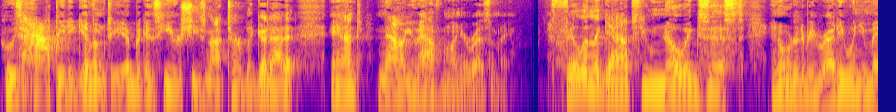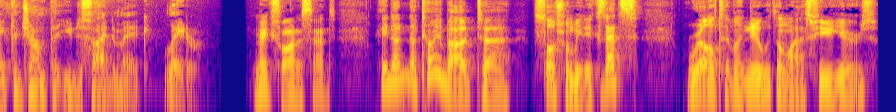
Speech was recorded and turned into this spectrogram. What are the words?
who's happy to give them to you because he or she's not terribly good at it. And now you have them on your resume. Fill in the gaps you know exist in order to be ready when you make the jump that you decide to make later. Makes a lot of sense. Hey, now, now tell me about uh, social media because that's relatively new within the last few years.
